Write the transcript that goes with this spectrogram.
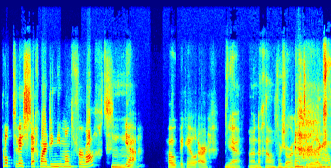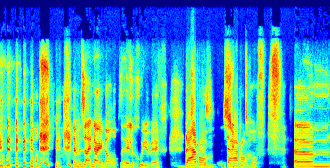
plot twist, zeg maar, die niemand verwacht. Mhm. Ja, hoop ik heel erg. Ja, nou, daar gaan we voor zorgen natuurlijk. en we zijn daarin al op de hele goede weg. Dus Daarom, eh, daarom. Supertof. Ehm,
